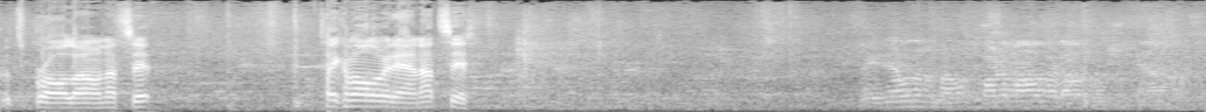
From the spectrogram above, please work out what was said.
Good sprawl, Owen. That's it. Take him all the way down. That's it. Lay down on him, Owen. Turn him over, don't push him down.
